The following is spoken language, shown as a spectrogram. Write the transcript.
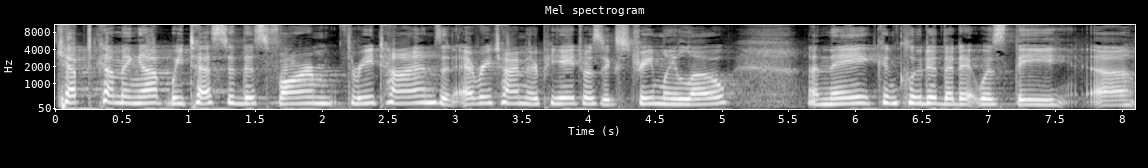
kept coming up. We tested this farm three times, and every time their pH was extremely low and they concluded that it was the uh,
